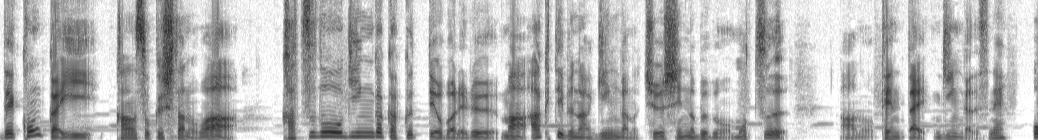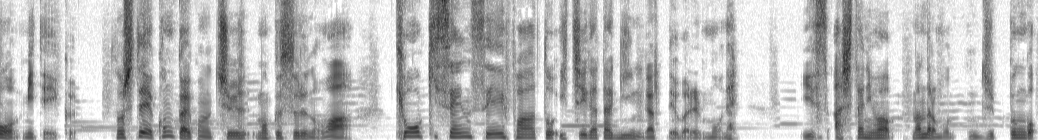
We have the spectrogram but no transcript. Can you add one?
で、今回観測したのは、活動銀河核って呼ばれる、まあ、アクティブな銀河の中心の部分を持つ、あの、天体、銀河ですね、を見ていく。そして、今回この注目するのは、狂気線セーファート1型銀河って呼ばれる、もうね、いいです。明日には、なんならもう10分後、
